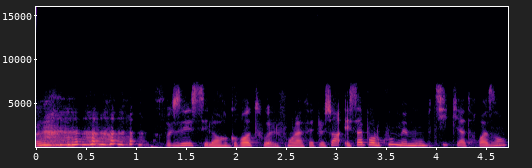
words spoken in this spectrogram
creuser, c'est leur grotte où elles font la fête le soir. Et ça, pour le coup, même mon petit qui a 3 ans,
